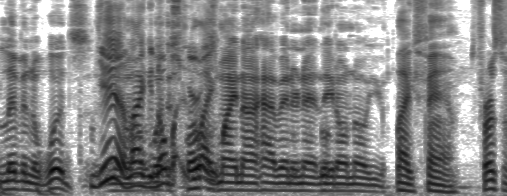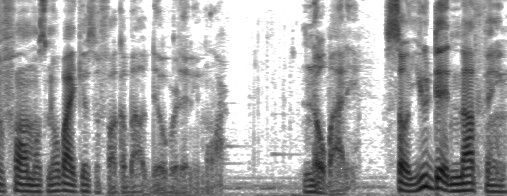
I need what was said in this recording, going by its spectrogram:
live in the woods. Yeah, like, nobody- the squirrels like- might not have internet and they don't know you. like fam first and foremost nobody gives a fuck about Dilbert anymore nobody so you did nothing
